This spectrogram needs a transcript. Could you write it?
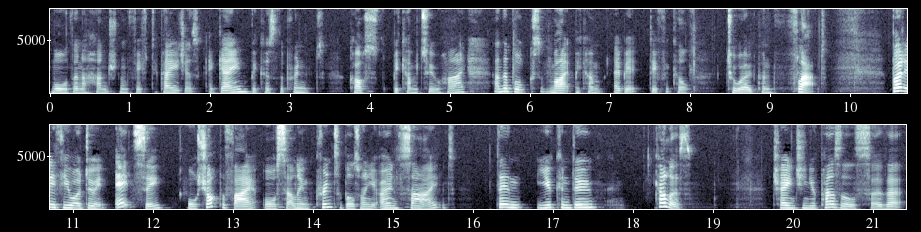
more than 150 pages. Again, because the print costs become too high and the books might become a bit difficult to open flat. But if you are doing Etsy or Shopify or selling printables on your own site, then you can do colours, changing your puzzles so that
